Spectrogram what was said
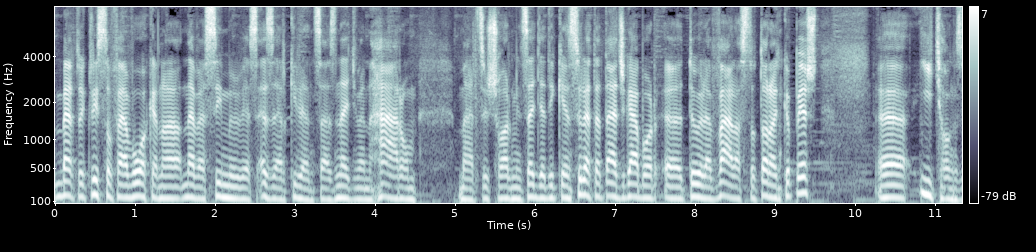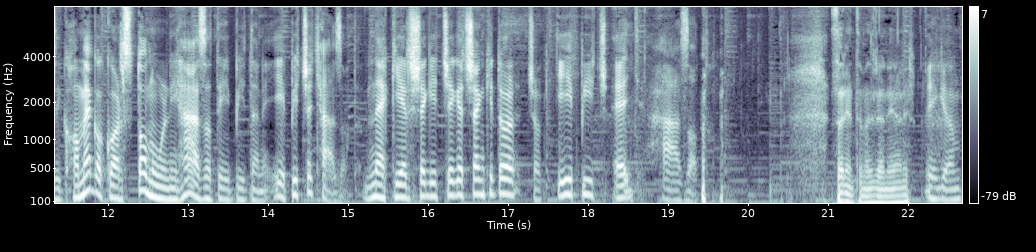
Mert hogy Christopher Walken a neves színművész 1943 március 31-én született, Ács Gábor tőle választott aranyköpést, így hangzik, ha meg akarsz tanulni házat építeni, építs egy házat. Ne kér segítséget senkitől, csak építs egy házat. Szerintem ez zseniális. Igen.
